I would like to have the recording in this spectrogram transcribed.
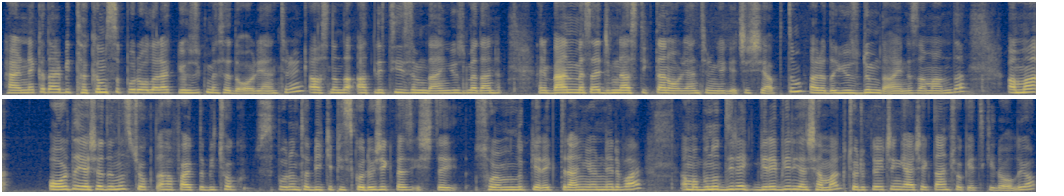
her ne kadar bir takım sporu olarak gözükmese de orienteering aslında atletizmden, yüzmeden hani ben mesela jimnastikten orienteering'e geçiş yaptım. Arada yüzdüm de aynı zamanda. Ama orada yaşadığınız çok daha farklı birçok sporun tabii ki psikolojik ve işte sorumluluk gerektiren yönleri var. Ama bunu direkt birebir yaşamak çocuklar için gerçekten çok etkili oluyor.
